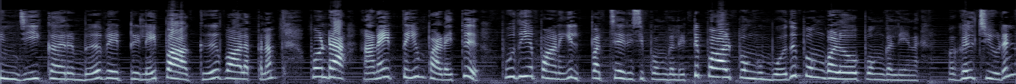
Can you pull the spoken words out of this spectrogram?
இஞ்சி கரும்பு வெற்றிலை பாக்கு வாழைப்பழம் போன்ற அனைத்தையும் படைத்து புதிய பானையில் பச்சரிசி பொங்கலிட்டு பால் பொங்கும் போது பொங்கலோ பொங்கல் என மகிழ்ச்சியுடன்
